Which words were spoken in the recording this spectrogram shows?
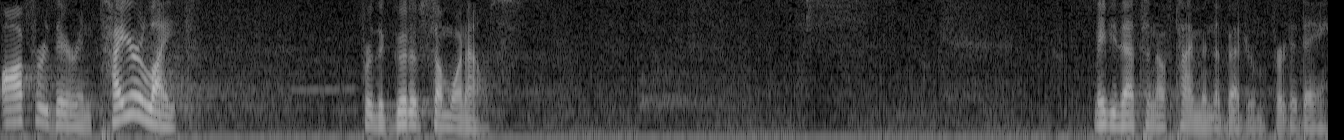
offer their entire life for the good of someone else. Maybe that's enough time in the bedroom for today.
